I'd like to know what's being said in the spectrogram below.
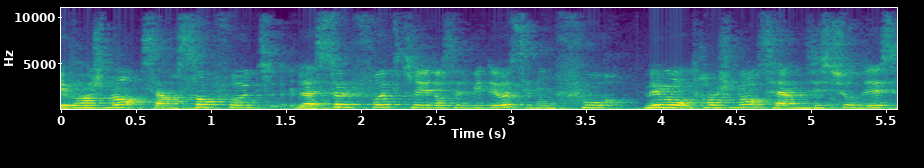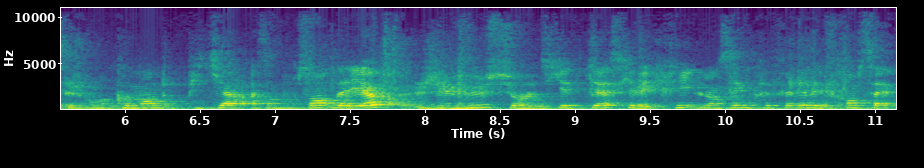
Et franchement c'est un sans faute. La seule faute qu'il y a dans cette vidéo c'est mon four. Mais bon franchement c'est un 10 sur 10. Je vous recommande Picard à 100%. D'ailleurs j'ai vu sur le ticket de caisse qu'il y avait écrit l'enseigne préférée des Français.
